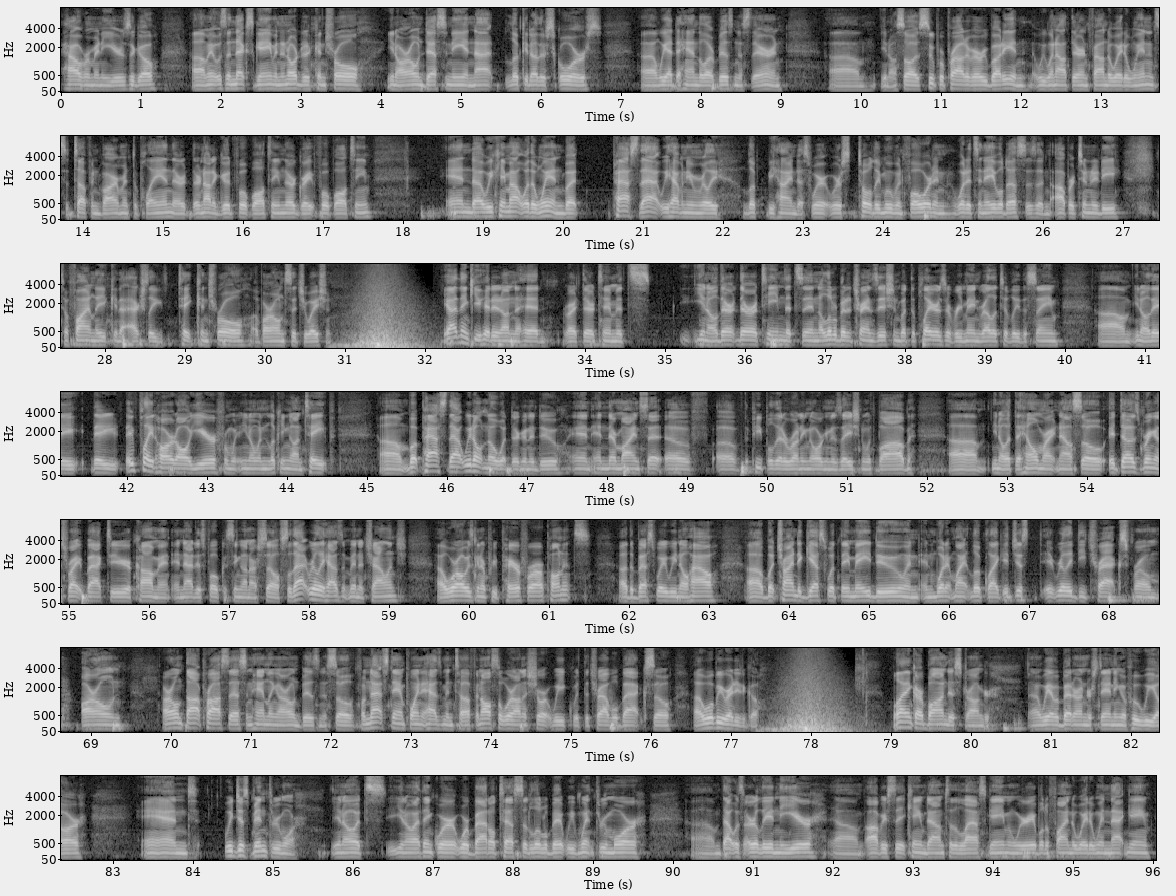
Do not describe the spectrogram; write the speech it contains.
however many years ago. Um, it was the next game, and in order to control, you know, our own destiny and not look at other scores, uh, we had to handle our business there. And um, you know, so I was super proud of everybody, and we went out there and found a way to win. It's a tough environment to play in. They're they're not a good football team. They're a great football team, and uh, we came out with a win. But past that, we haven't even really looked behind us. We're we're totally moving forward, and what it's enabled us is an opportunity to finally can actually take control of our own situation. Yeah, I think you hit it on the head right there, Tim. It's you know they're they're a team that's in a little bit of transition, but the players have remained relatively the same. Um, you know, they they they've played hard all year from you know when looking on tape. Um, but past that, we don't know what they're going to do, and, and their mindset of of the people that are running the organization with Bob, um, you know, at the helm right now. So it does bring us right back to your comment, and that is focusing on ourselves. So that really hasn't been a challenge. Uh, we're always going to prepare for our opponents uh, the best way we know how, uh, but trying to guess what they may do and, and what it might look like, it just it really detracts from our own our own thought process and handling our own business. So from that standpoint, it has been tough. And also, we're on a short week with the travel back, so uh, we'll be ready to go. Well, I think our bond is stronger. Uh, we have a better understanding of who we are, and we've just been through more. You know, it's you know I think we're we're battle tested a little bit. We've went through more. Um, that was early in the year. Um, obviously, it came down to the last game, and we were able to find a way to win that game.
